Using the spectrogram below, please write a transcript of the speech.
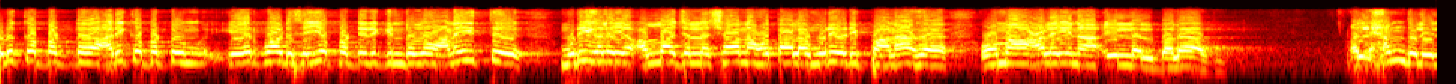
ஒடுக்கப்பட்டு அரிக்கப்பட்டும் ஏற்பாடு செய்யப்பட்டிருக்கின்றதோ அனைத்து முடிகளை அல்லாஹ் ஜல்லஷா ஷானஹு முறியடிப்பானாக. ஒமா அலைனா இல்லல் பல. அல்ஹம்துலில்லாஹ்.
